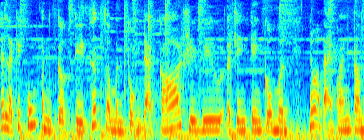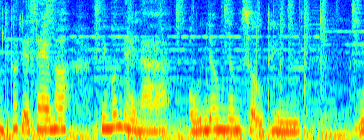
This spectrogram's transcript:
Đây là cái cuốn mình cực kỳ thích và mình cũng đã có review ở trên kênh của mình. Nếu mà bạn quan tâm thì có thể xem ha. Nhưng vấn đề là ủa dân nhân sự thì ừ,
